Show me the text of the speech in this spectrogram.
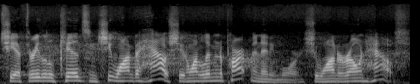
she had three little kids and she wanted a house. She didn't want to live in an apartment anymore. She wanted her own house.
